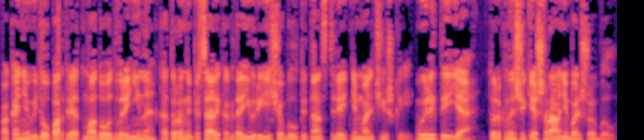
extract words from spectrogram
Пока не увидел портрет молодого дворянина, который написали, когда Юрий еще был 15-летним мальчишкой. Вылитый я. Только на щеке шрам небольшой был,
